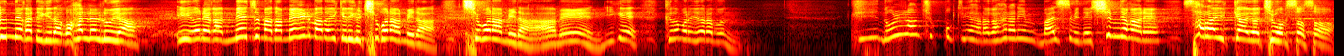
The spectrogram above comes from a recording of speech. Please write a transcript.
은혜가 되기도 하고 할렐루야. 이 은혜가 매주마다 매일마다 있게 되길 축원합니다. 축원합니다. 아멘. 이게 그러므로 여러분 이 놀라운 축복 중에 하나가 하나님 말씀이 내 심령 안에 살아있게 하여 주옵소서.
